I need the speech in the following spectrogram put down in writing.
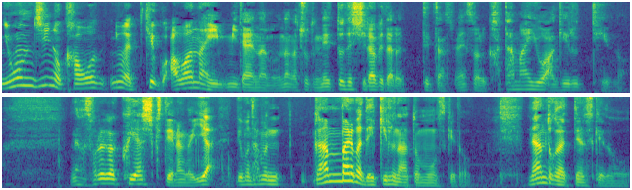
日本人の顔には結構合わないみたいなのなんかちょっとネットで調べたら出てたんですよね。その塊を上げるっていうの。なんかそれが悔しくて、なんかいや、でも多分頑張ればできるなと思うんですけど、なんとかやってるんですけど、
